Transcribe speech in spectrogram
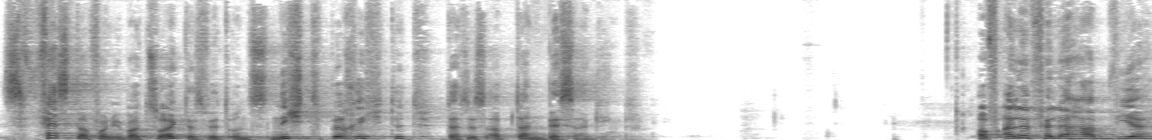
fest davon überzeugt, das wird uns nicht berichtet, dass es ab dann besser ging. Auf alle Fälle haben wir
